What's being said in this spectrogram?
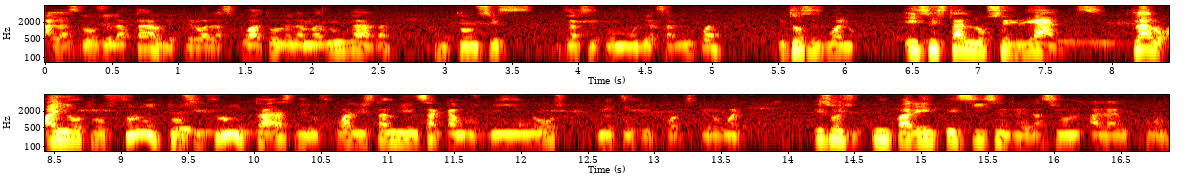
a las 2 de la tarde, pero a las 4 de la madrugada, entonces ya se tomó, ya saben cuánto. Entonces, bueno, eso están los cereales. Claro, hay otros frutos y frutas de los cuales también sacamos vinos y otros licores, pero bueno, eso es un paréntesis en relación al alcohol.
